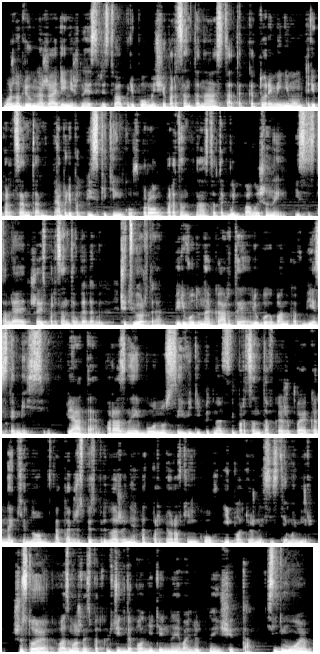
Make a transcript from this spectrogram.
Можно приумножать денежные средства при помощи процента на остаток, который минимум 3%, а при подписке Тинькофф Pro процент на остаток будет повышенный и составляет 6% годовых. Четвертое. Переводы на карты любых банков без комиссии. Пятое. Разные бонусы в виде 15% кэшбэка на кино, а также спецпредложения от партнеров Тинькофф и платежной системы МИР. Шестое. Возможность подключить дополнительные валютные счета. Седьмое.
